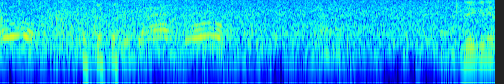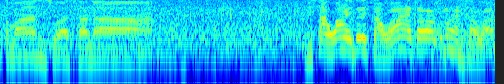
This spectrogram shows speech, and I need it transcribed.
dilebak. Jadi gini teman, suasana di sawah itu di sawah atau aku mah di sawah?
